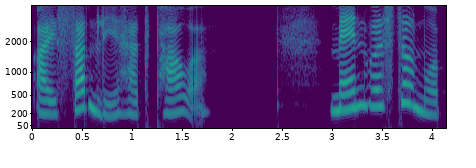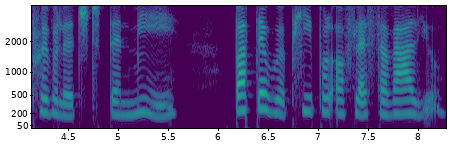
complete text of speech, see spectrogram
I suddenly had power. Men were still more privileged than me, but there were people of lesser value,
